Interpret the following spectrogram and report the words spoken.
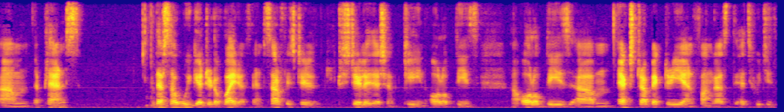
um, the plants. That's how we get rid of virus. And surface sterilization clean all of these uh, all of these um, extra bacteria and fungus, which is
